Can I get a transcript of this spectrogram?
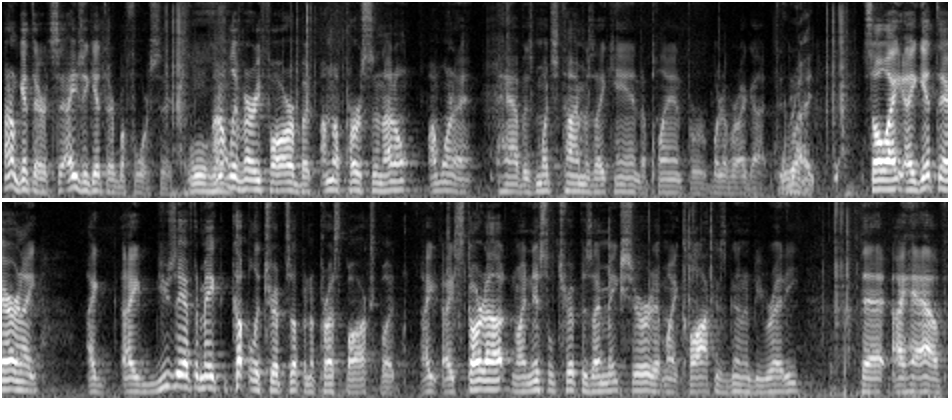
I don't get there at six. I usually get there before 6 mm-hmm. I don't live very far, but I'm a person. I don't. I want to have as much time as I can to plan for whatever I got to do. Right. So I, I get there and I, I, I usually have to make a couple of trips up in the press box, but I, I start out, my initial trip is I make sure that my clock is going to be ready, that I have,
